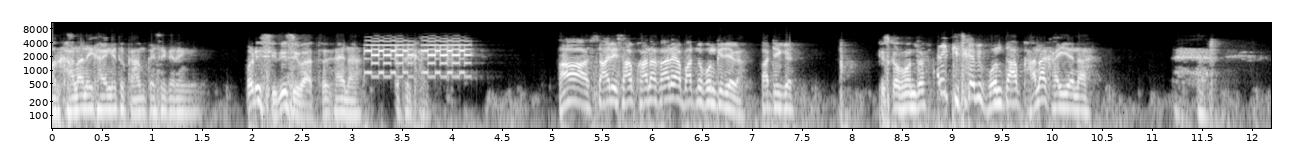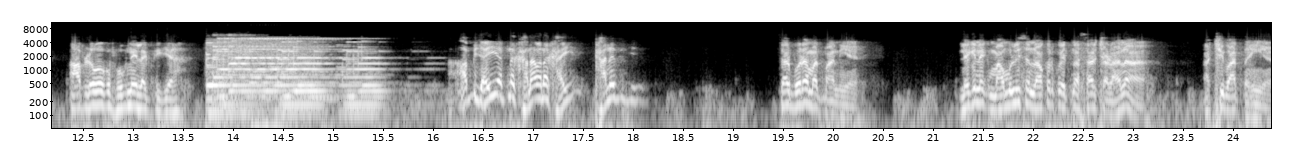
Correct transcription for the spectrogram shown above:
और खाना नहीं खाएँगे तो काम कैसे करेंगे? बड़ी सीधी सी बात है। है ना? तो फिर खाएँ। हाँ सारी साहब खाना खा रहे हैं बाद में फ़ोन कीजिएगा। हाँ ठीक है। किसका फ़ोन था? अरे किसका भी फ़ोन था आप खाना खाइए ना। आप लोगों को भूख नहीं लगती क्या? आप भी जाइए अपना खाना वाना खाइए खाने दीजिए। सर बुरा मत मानिए। लेकिन एक मामूली से नौकर को इतना सर चढ़ाना अच्छी बात नहीं है।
